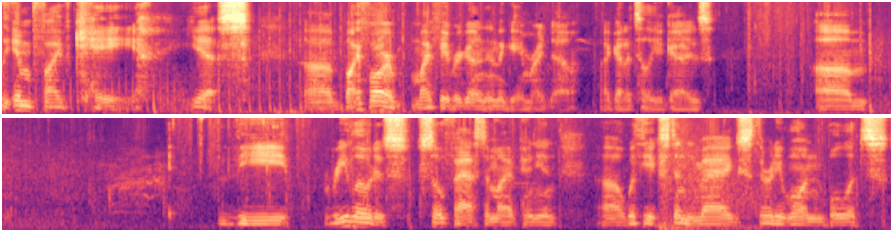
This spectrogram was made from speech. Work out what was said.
the M5K, yes. Uh, by far my favorite gun in the game right now, I gotta tell you guys. Um, the reload is so fast in my opinion. Uh, with the extended mags, 31 bullets,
